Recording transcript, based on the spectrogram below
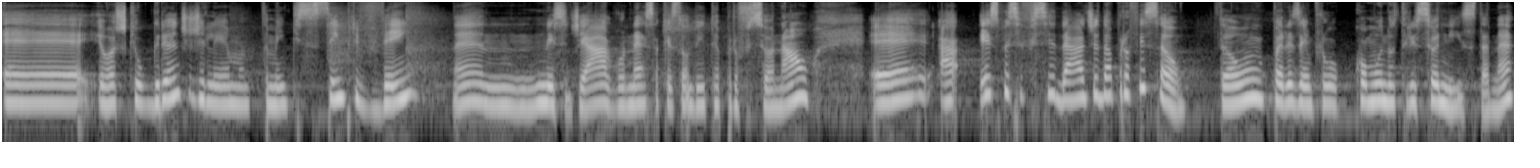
é, eu acho que o grande dilema também que sempre vem né, nesse diálogo, nessa questão do interprofissional, é a especificidade da profissão. Então, por exemplo, como nutricionista, né,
